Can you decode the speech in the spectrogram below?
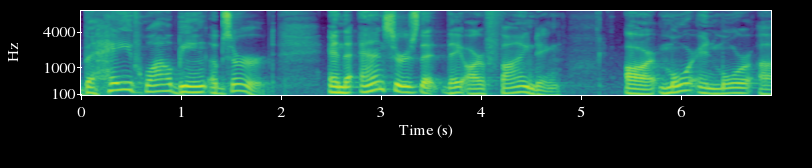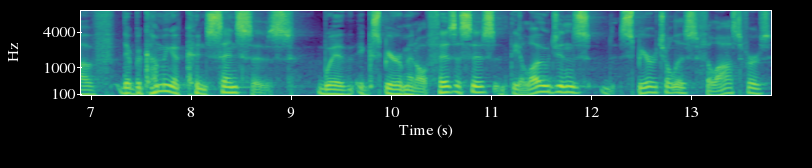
behave while being observed. And the answers that they are finding are more and more of, they're becoming a consensus with experimental physicists, theologians, spiritualists, philosophers.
